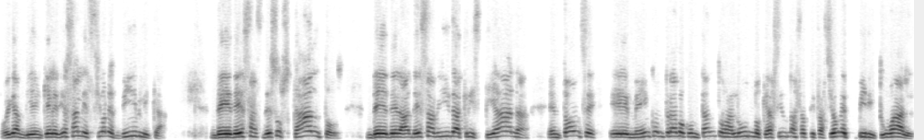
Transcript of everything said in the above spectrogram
oigan bien, que le dio esas lecciones bíblicas, de, de, esas, de esos cantos, de, de, la, de esa vida cristiana. Entonces, eh, me he encontrado con tantos alumnos que ha sido una satisfacción espiritual,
